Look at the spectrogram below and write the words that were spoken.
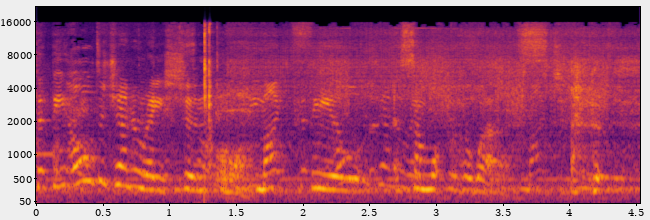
that the older generation might feel somewhat coerced.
